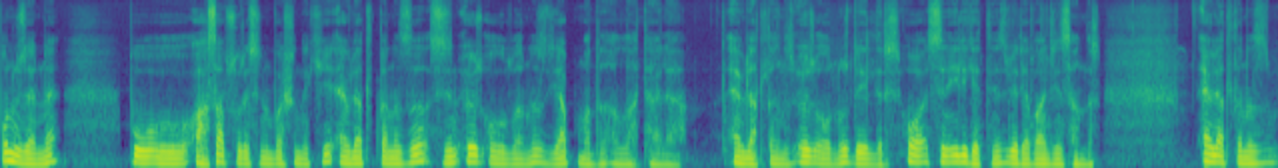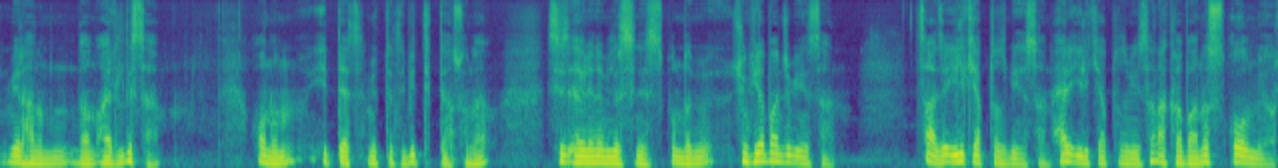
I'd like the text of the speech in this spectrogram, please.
Bunun üzerine bu Ahzab suresinin başındaki evlatlıklarınızı sizin öz oğullarınız yapmadı Allah Teala. Evlatlığınız öz oğlunuz değildir. O sizin iyilik ettiğiniz bir yabancı insandır. Evlatlığınız bir hanımdan ayrıldıysa onun iddet müddeti bittikten sonra siz evlenebilirsiniz. Bunda bir, çünkü yabancı bir insan. Sadece iyilik yaptığınız bir insan. Her iyilik yaptığınız bir insan akrabanız olmuyor.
